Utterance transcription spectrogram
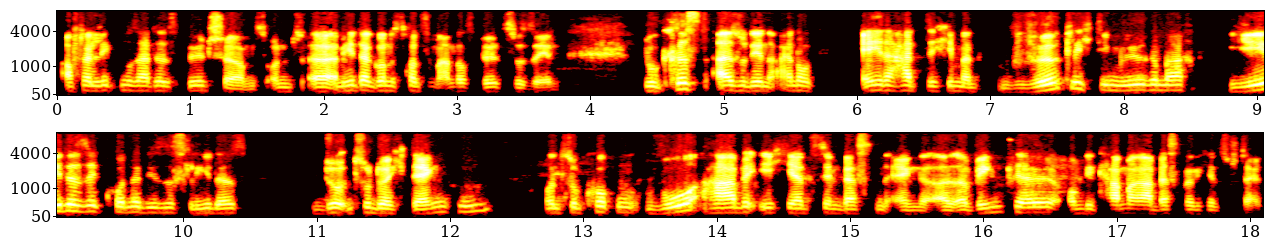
auf der linken Seite des Bildschirms und äh, im Hintergrund ist trotzdem ein anderes Bild zu sehen. Du kriegst also den Eindruck, ey, da hat sich jemand wirklich die Mühe gemacht, jede Sekunde dieses Liedes du, zu durchdenken und zu gucken, wo habe ich jetzt den besten Engel, also Winkel, um die Kamera bestmöglich hinzustellen.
